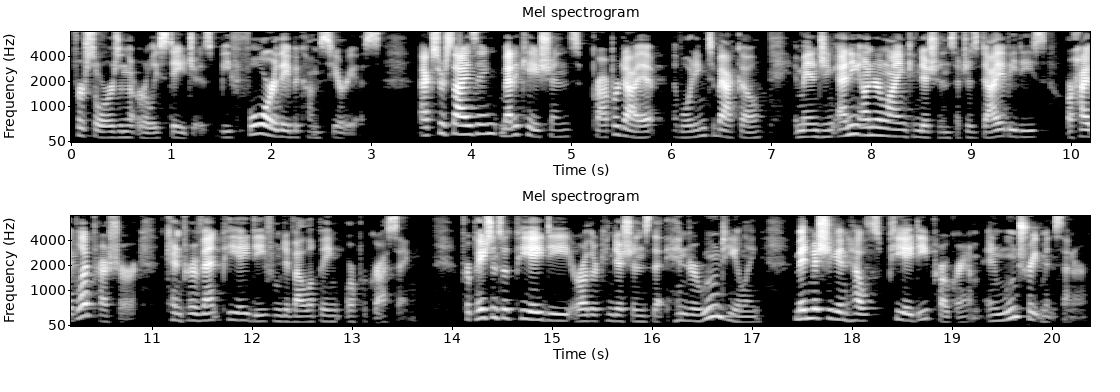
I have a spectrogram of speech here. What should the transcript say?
for sores in the early stages before they become serious. Exercising, medications, proper diet, avoiding tobacco, and managing any underlying conditions such as diabetes or high blood pressure can prevent PAD from developing or progressing. For patients with PAD or other conditions that hinder wound healing, Mid Michigan Health's PAD program and Wound Treatment Center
